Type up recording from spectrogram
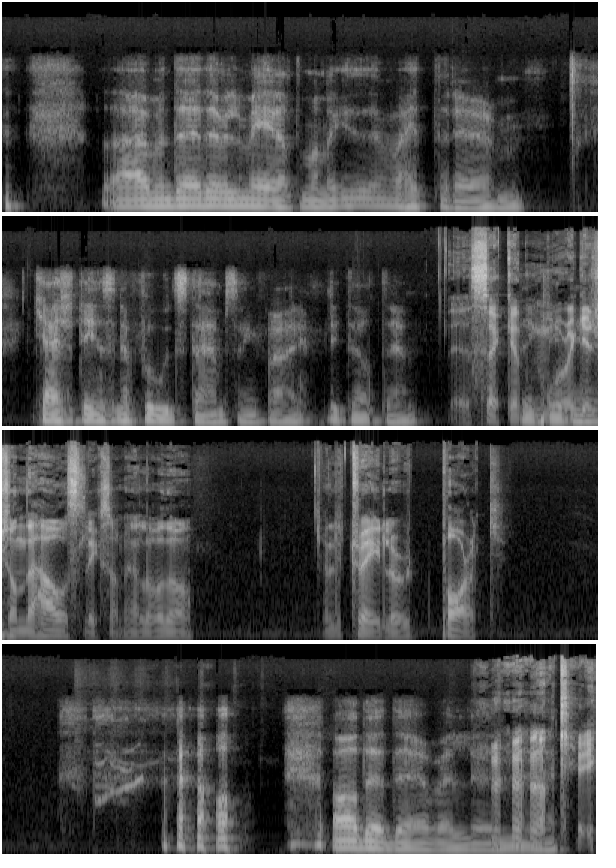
Nej, men det, det är väl mer att man, vad heter det, um, cashat in sina food stamps ungefär. Lite åt det. Second Det mortgage on the house liksom, eller vadå? Eller trailer park. ja, det, det är väl en, eh, Okej.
